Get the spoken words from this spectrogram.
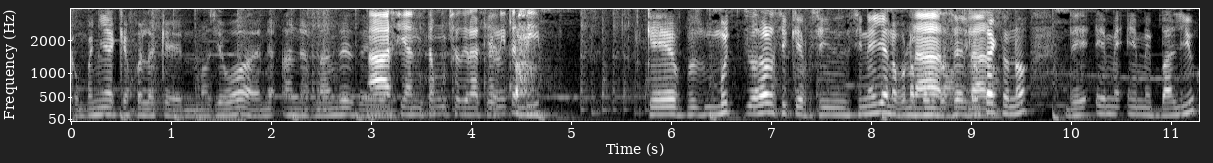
compañía que fue la que nos llevó, a Ana Hernández. De, Ah, sí, Anita, muchas gracias. Anita, sí. Que pues muy- ahora sí que sin, sin ella no, no Claro, podemos hacer el claro. contacto, ¿no? De MM Value.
